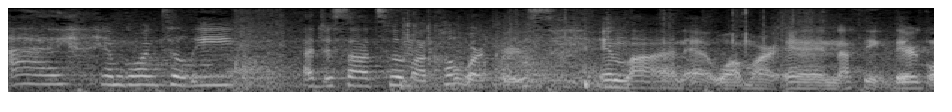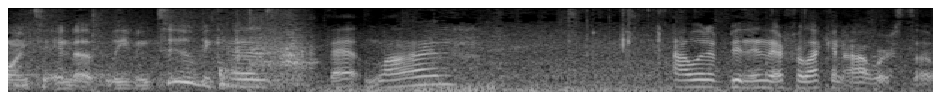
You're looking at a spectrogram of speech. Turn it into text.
I am going to leave. I just saw two of my coworkers in line at Walmart and I think they're going to end up leaving too because that line, I would have been in there for like an hour, so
